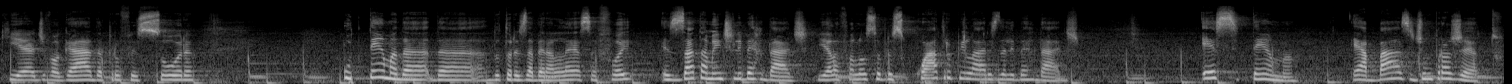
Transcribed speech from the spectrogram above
que é advogada, professora. O tema da, da doutora Isabela Lessa foi exatamente liberdade. E ela falou sobre os quatro pilares da liberdade. Esse tema é a base de um projeto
